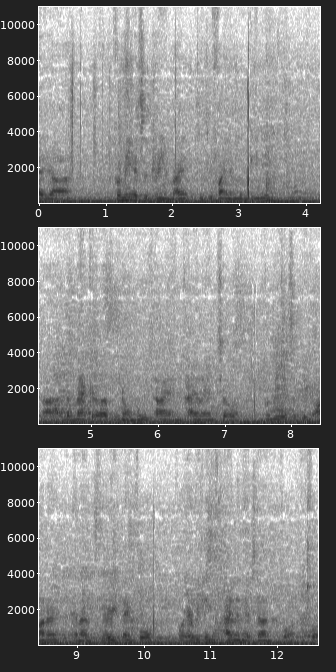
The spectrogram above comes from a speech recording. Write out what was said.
I uh, for me it's a dream, right? To, find in Lumpini, uh, the mecca of you know Muay Thai and Thailand. So for me it's a big honor, and I'm very thankful for everything Thailand has done for, for,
